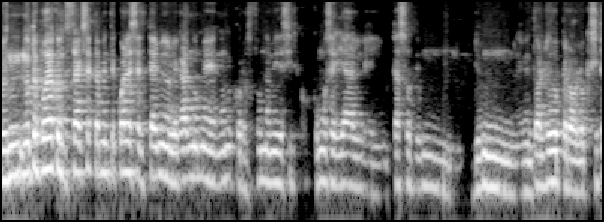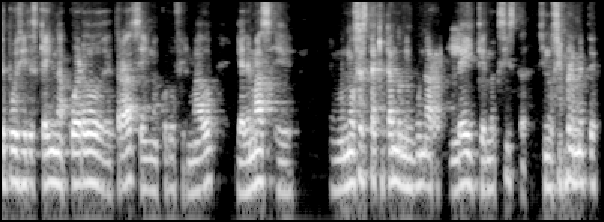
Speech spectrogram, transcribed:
Pues no te puedo contestar exactamente cuál es el término legal, no me, no me corresponde a mí decir cómo sería el, caso de un, de un, eventual dudo, pero lo que sí te puedo decir es que hay un acuerdo detrás, hay un acuerdo firmado y además eh, no se está quitando ninguna ley que no exista, sino simplemente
